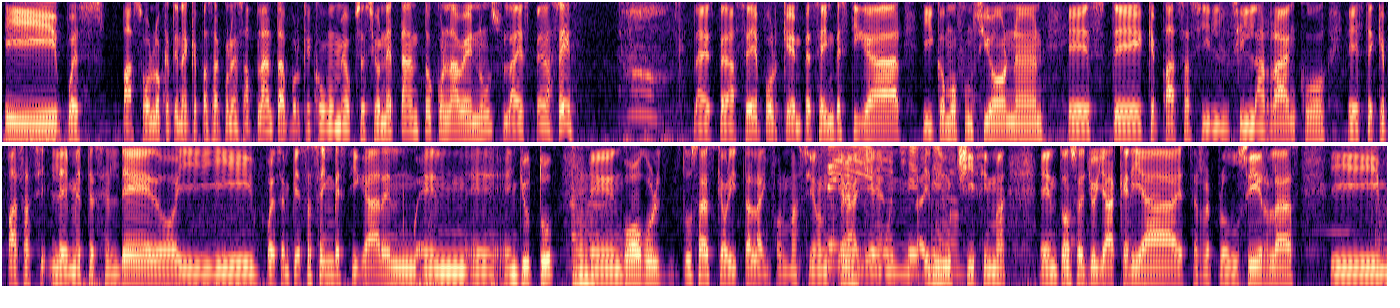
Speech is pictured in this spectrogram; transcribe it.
Y pues pasó lo que tenía que pasar con esa planta, porque como me obsesioné tanto con la Venus, la despedacé. La despedacé porque empecé a investigar y cómo funcionan, este, qué pasa si, si la arranco, este, qué pasa si le metes el dedo y, pues empiezas a investigar en, en, YouTube, en Google. Tú sabes que ahorita la información que hay, hay muchísima. Entonces yo ya quería este, reproducirlas y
